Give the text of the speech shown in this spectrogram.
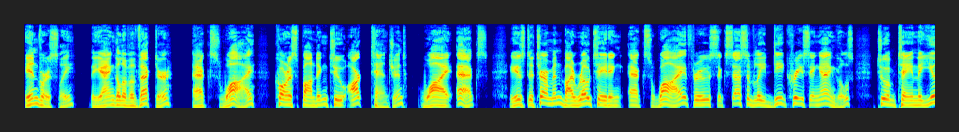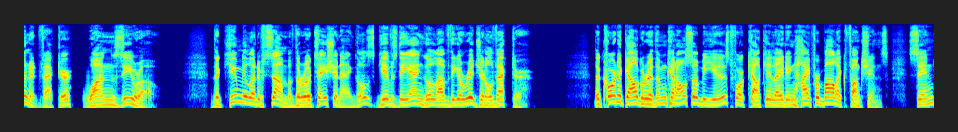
Inversely, the angle of a vector, x, y, corresponding to arctangent yx is determined by rotating xy through successively decreasing angles to obtain the unit vector 1, 0. The cumulative sum of the rotation angles gives the angle of the original vector. The Cordic algorithm can also be used for calculating hyperbolic functions, sinh,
